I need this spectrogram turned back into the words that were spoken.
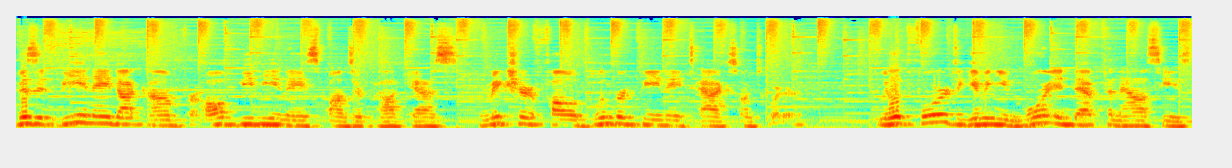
Visit BNA.com for all BBNA sponsored podcasts and make sure to follow Bloomberg BNA Tax on Twitter. We look forward to giving you more in depth analyses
